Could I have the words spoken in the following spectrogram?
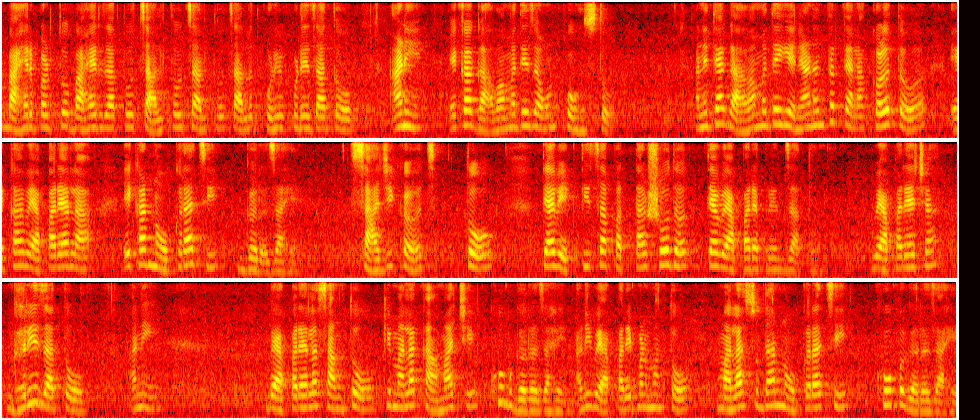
बाहेर पडतो बाहेर जातो चालतो चालतो चालत पुढे पुढे जातो आणि एका गावामध्ये जाऊन पोहोचतो. आणि त्या गावामध्ये गेल्यानंतर त्याला कळतं एका व्यापाऱ्याला एका नोकराची गरज आहे. साहजिकच तो त्या व्यक्तीचा पत्ता शोधत त्या व्यापाऱ्यापर्यंत जातो. व्यापाऱ्याच्या घरी जातो आणि व्यापाऱ्याला सांगतो की मला कामाची खूप गरज आहे आणि व्यापारी पण म्हणतो मलासुद्धा नोकराची खूप गरज आहे.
